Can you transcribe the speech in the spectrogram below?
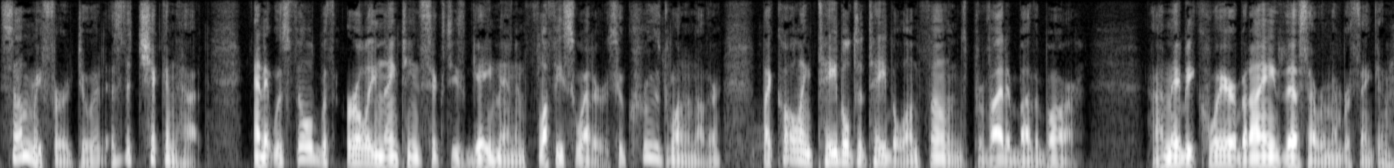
Some referred to it as the Chicken Hut, and it was filled with early 1960s gay men in fluffy sweaters who cruised one another by calling table to table on phones provided by the bar. I may be queer, but I ain't this, I remember thinking.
